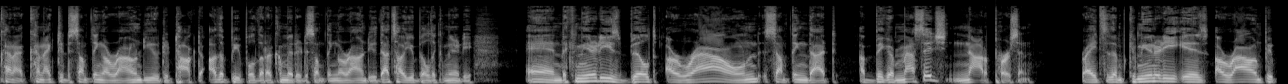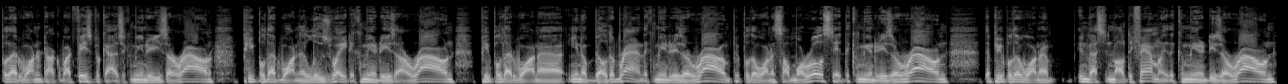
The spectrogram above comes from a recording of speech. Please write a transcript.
kind of connected to something around you to talk to other people that are committed to something around you. That's how you build a community. And the community is built around something that a bigger message, not a person, right? So the community is around people that want to talk about Facebook ads. The community is around people that want to lose weight. The community is around people that want to, you know, build a brand. The community is around people that want to sell more real estate. The community is around the people that want to invest in multifamily. The community is around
